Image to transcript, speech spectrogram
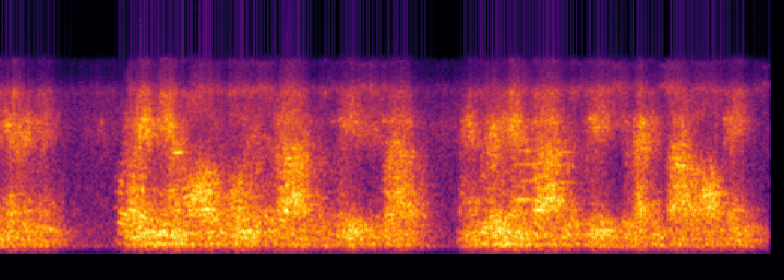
in everything. For in him all the fullness of God was pleased to dwell, and through him God was pleased to reconcile all things,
